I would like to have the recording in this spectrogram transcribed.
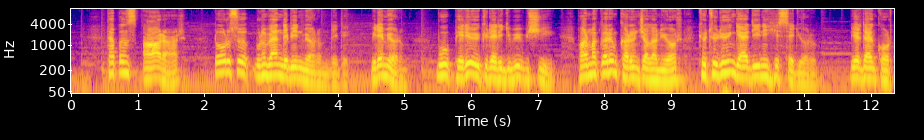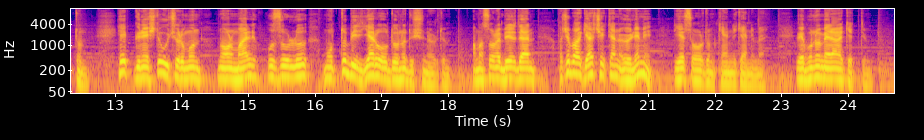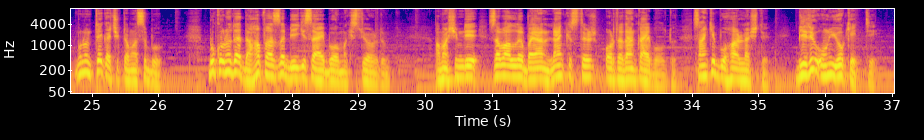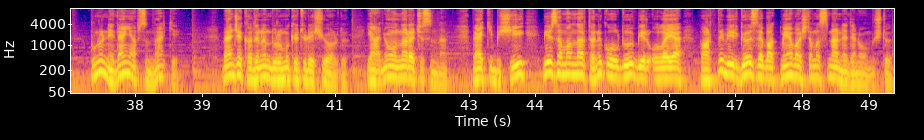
Tuppence ağır ağır, doğrusu bunu ben de bilmiyorum dedi. Bilemiyorum. Bu peri öyküleri gibi bir şey. Parmaklarım karıncalanıyor, kötülüğün geldiğini hissediyorum. Birden korktum. Hep güneşli uçurumun normal, huzurlu, mutlu bir yer olduğunu düşünürdüm. Ama sonra birden acaba gerçekten öyle mi diye sordum kendi kendime. Ve bunu merak ettim. Bunun tek açıklaması bu. Bu konuda daha fazla bilgi sahibi olmak istiyordum. Ama şimdi zavallı bayan Lancaster ortadan kayboldu. Sanki buharlaştı. Biri onu yok etti. Bunu neden yapsınlar ki? Bence kadının durumu kötüleşiyordu. Yani onlar açısından. Belki bir şey bir zamanlar tanık olduğu bir olaya farklı bir gözle bakmaya başlamasına neden olmuştu.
